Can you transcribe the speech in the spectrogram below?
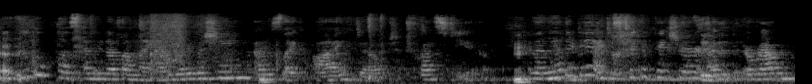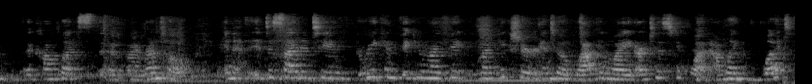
Uh, Google Plus ended up on my Android machine, I was like, I don't trust you. Mm. And then the other day, I just took a picture of, around a complex of my rental, and it, it decided to reconfigure my fi- my picture into a black and white artistic one. I'm like, what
